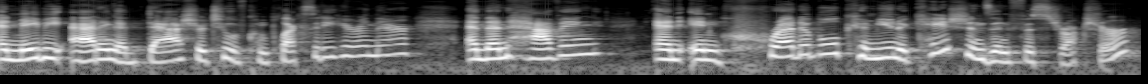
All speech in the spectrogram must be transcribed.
and maybe adding a dash or two of complexity here and there, and then having an incredible communications infrastructure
